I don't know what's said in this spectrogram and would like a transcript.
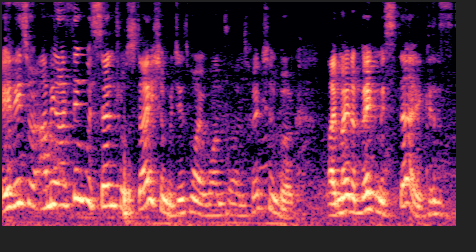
it is. I mean, I think with Central Station, which is my one science fiction book, I made a big mistake because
